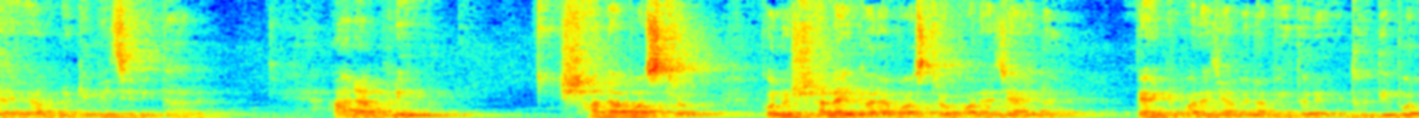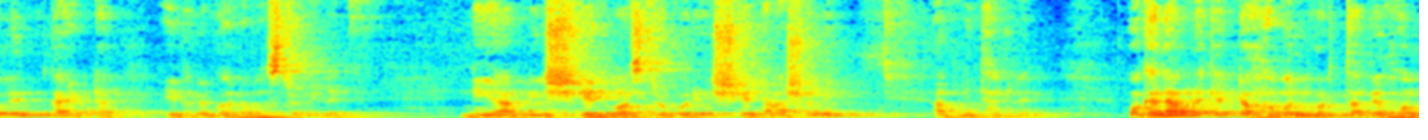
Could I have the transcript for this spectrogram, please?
জায়গা আপনাকে বেছে নিতে হবে। আর আপনি সাদা বস্ত্র, কোনো সেলাই করা বস্ত্র পরা যায় না, প্যান্ট পরা যাবে না ভিতরে, ধুতি পরলেন, গায়েরটা এভাবে গলবস্ত্র নিলেন। নিয়ে আপনি শ্বেত বস্ত্র পরে, শ্বেত আসনে আপনি থাকলেন। ওখানে আপনাকে একটা হবন করতে হবে, হোম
